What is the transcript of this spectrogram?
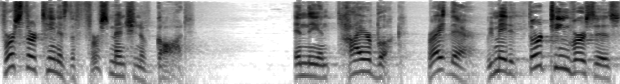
Verse 13 is the first mention of God in the entire book. Right there. We made it 13 verses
